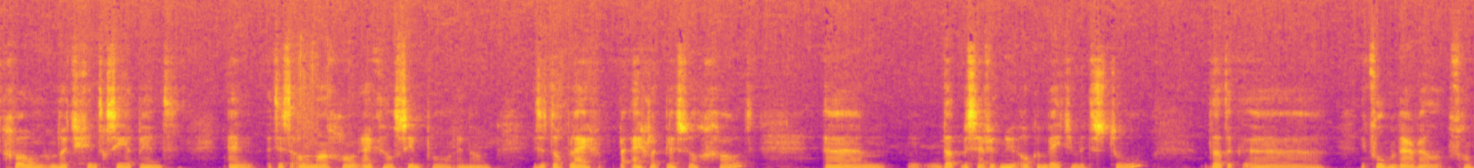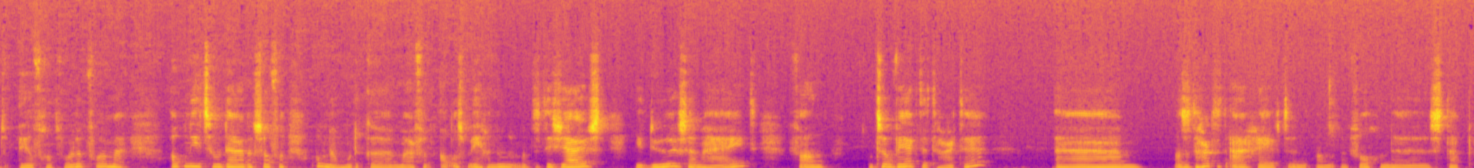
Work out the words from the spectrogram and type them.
gewoon omdat je geïnteresseerd bent. En het is allemaal gewoon eigenlijk heel simpel. En dan is het toch eigenlijk best wel groot. Ehm, dat besef ik nu ook een beetje met de stoel. Dat ik, eh, ik voel me daar wel heel verantwoordelijk voor, maar ook niet zodanig zo van, oh, nou moet ik er maar van alles mee gaan doen. Want het is juist die duurzaamheid van, want zo werkt het hart, hè? Ehm, als het hart het aangeeft, een, een volgende stap.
